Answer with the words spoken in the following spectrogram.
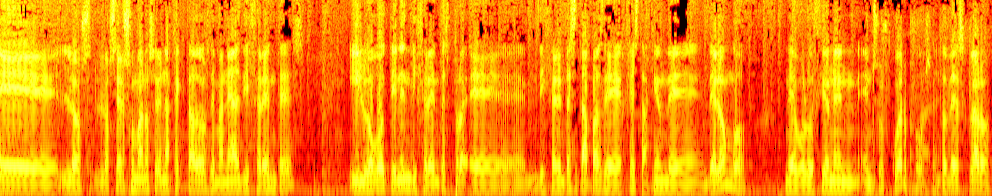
eh, los, los seres humanos se ven afectados de maneras diferentes y luego tienen diferentes eh, diferentes etapas de gestación de- del hongo de evolución en, en sus cuerpos. Entonces claro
